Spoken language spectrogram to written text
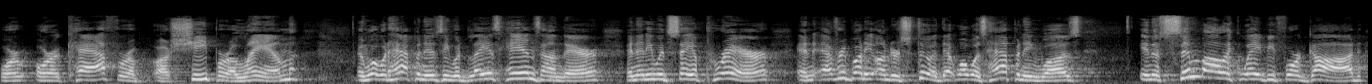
or, or a calf, or a, a sheep, or a lamb. And what would happen is he would lay his hands on there, and then he would say a prayer, and everybody understood that what was happening was, in a symbolic way before God,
